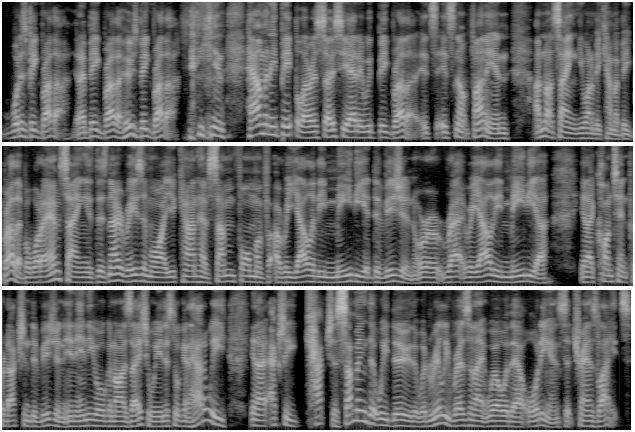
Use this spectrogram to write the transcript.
what is Big Brother? You know, Big Brother, who's Big Brother? you know, how many people are associated with Big Brother? It's it's not funny, and I'm not saying you want to become a Big Brother, but what I am saying is there's no reason why you can't have some form of a reality media division or a reality media, you know, content production division in any organization where you're just looking at how do we, you know, actually capture something that we do that would really resonate well with our audience that translates.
